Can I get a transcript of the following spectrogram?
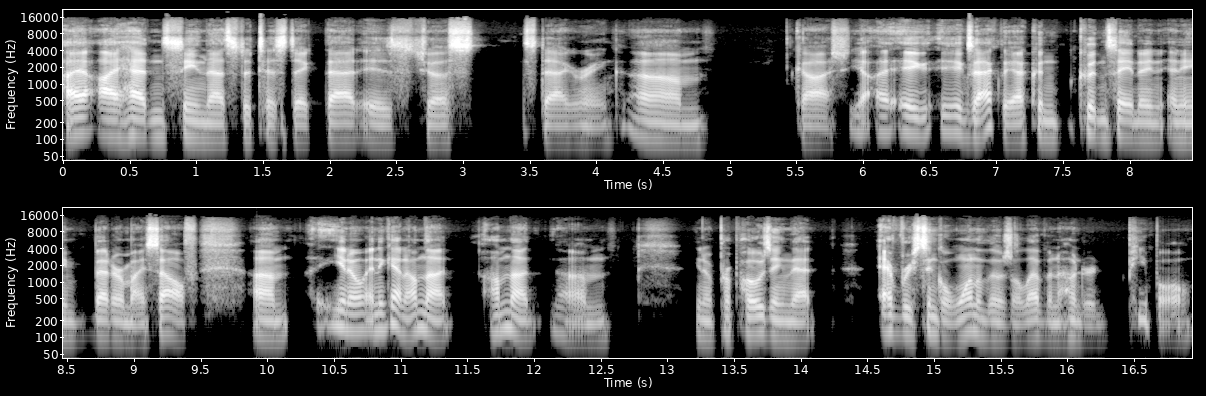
I I hadn't seen that statistic. That is just staggering. Um, gosh, yeah, I, exactly. I couldn't couldn't say it any, any better myself. Um, you know, and again, I'm not I'm not um, you know proposing that every single one of those 1,100 people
